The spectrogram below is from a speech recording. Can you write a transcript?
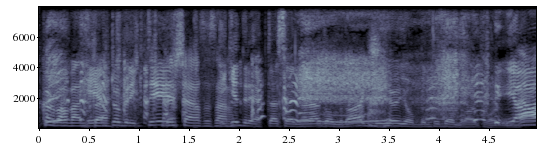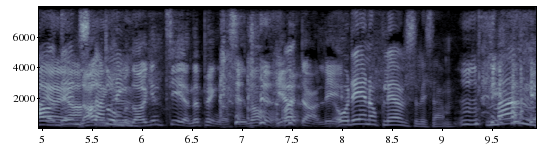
kan du bare vente. Helt oppriktig. Det skjer seg selv. Ikke drep deg selv når det er dommedag. Du gjør jobben til dommedag for den. Ja, ja, det en La dommedagen tjene penga sine. Helt ærlig. Og det er en opplevelse, liksom. Men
